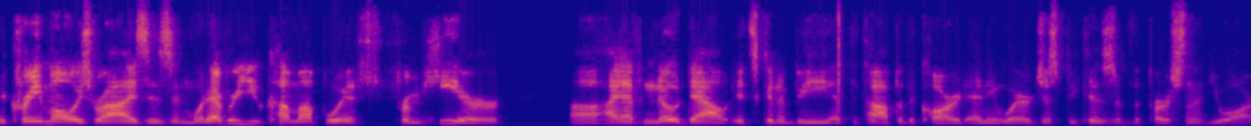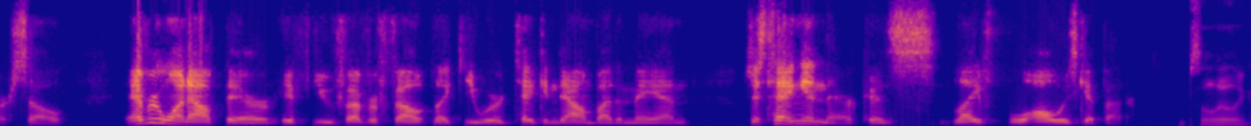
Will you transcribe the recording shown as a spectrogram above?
the cream always rises, and whatever you come up with from here, uh, I have no doubt it's going to be at the top of the card anywhere just because of the person that you are. So, everyone out there, if you've ever felt like you were taken down by the man, just hang in there because life will always get better. Absolutely.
